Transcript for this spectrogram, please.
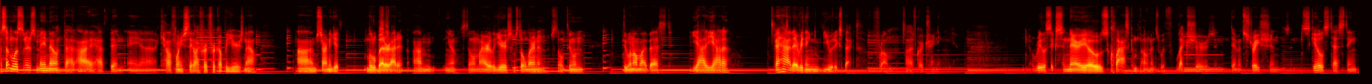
Now, some listeners may know that I have been a uh, California state lifeguard for a couple years now. I'm starting to get a little better at it. I'm, you know, still in my early years. I'm still learning, still doing, doing all my best. Yada yada. I had everything you would expect from lifeguard training. Realistic scenarios, class components with lectures and demonstrations and skills testing.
